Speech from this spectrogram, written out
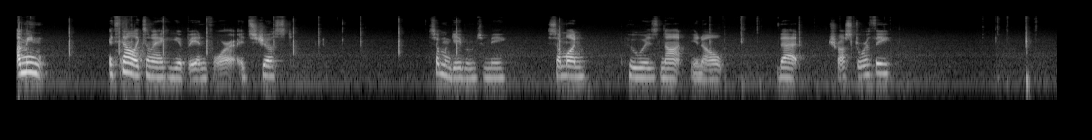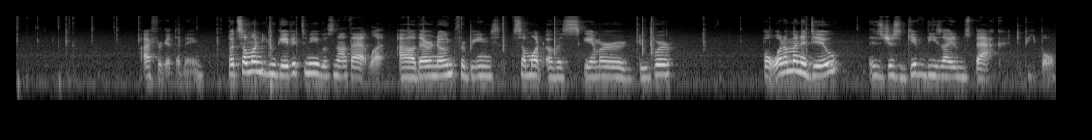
I mean, it's not like something I can get banned for, it's just someone gave them to me. Someone who is not, you know, that trustworthy. I forget the name. But someone who gave it to me was not that. Uh, they're known for being somewhat of a scammer duper. But what I'm going to do is just give these items back to people.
